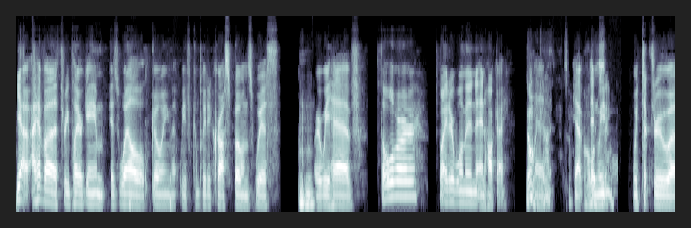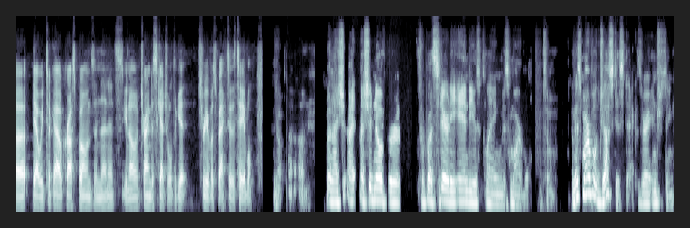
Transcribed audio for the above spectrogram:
Yeah, I have a three-player game as well going that we've completed Crossbones with, Mhm. where we have Thor, Spider Woman, and Hawkeye. Oh my And- god! Yeah, and we same. we took through. Uh, yeah, we took out Crossbones, and then it's you know trying to schedule to get three of us back to the table. Yep. Um, And I, sh- I I should know for for posterity, Andy is playing Miss Marvel. So Miss Marvel Justice deck is very interesting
